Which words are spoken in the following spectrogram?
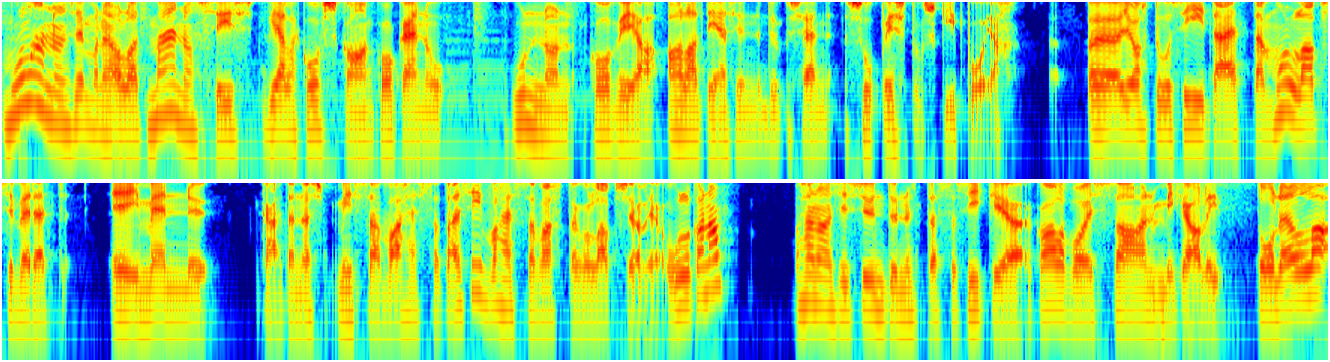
Mullahan on semmoinen olo, että mä en ole siis vielä koskaan kokenut kunnon kovia alatiesynnytyksen supistuskipuja. Öö, johtuu siitä, että mun lapsivedet ei mennyt käytännössä missään vaiheessa, tai siinä vaiheessa vasta kun lapsi oli jo ulkona hän on siis syntynyt tässä sikiö kalvoissaan, mikä oli todella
